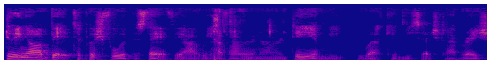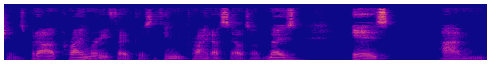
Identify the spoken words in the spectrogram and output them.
doing our bit to push forward the state of the art. We have our own R&D and we, we work in research collaborations. But our primary focus, the thing we pride ourselves on most, is um,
